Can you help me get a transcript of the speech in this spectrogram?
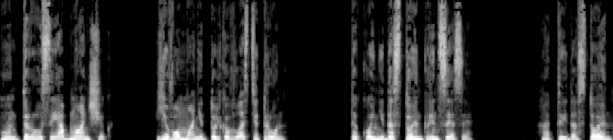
Он трус и обманщик. Его манит только власть и трон. Такой недостоин принцессы. А ты достоин?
